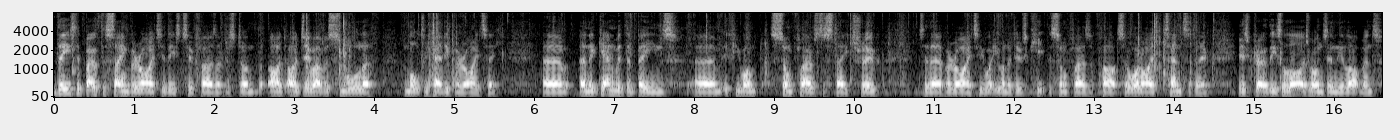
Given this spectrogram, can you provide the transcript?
these are both the same variety these two flowers I've just done. I, I do have a smaller multi-headed variety. Um, and again with the beans um, if you want sunflowers to stay true to their variety what you want to do is keep the sunflowers apart. So what I tend to do is grow these large ones in the allotment.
